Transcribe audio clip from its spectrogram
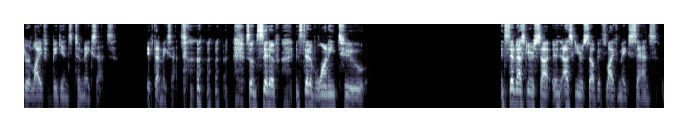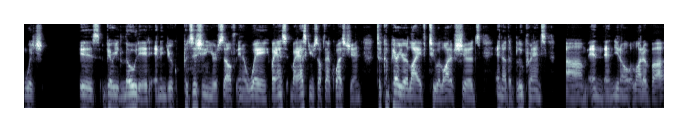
your life begins to make sense if that makes sense. so instead of instead of wanting to instead of asking yourself asking yourself if life makes sense, which is very loaded and then you're positioning yourself in a way by ans- by asking yourself that question to compare your life to a lot of shoulds and other blueprints um, and and you know a lot of uh,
